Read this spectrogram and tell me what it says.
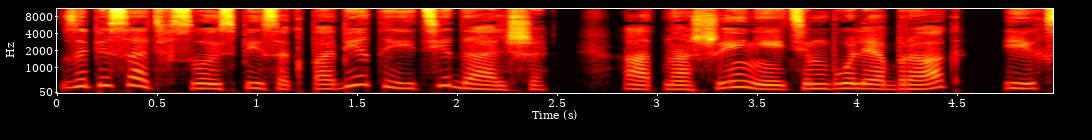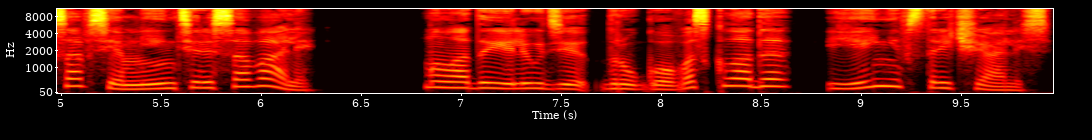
записать в свой список побед и идти дальше, а отношения, и тем более брак, их совсем не интересовали. Молодые люди другого склада ей не встречались.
